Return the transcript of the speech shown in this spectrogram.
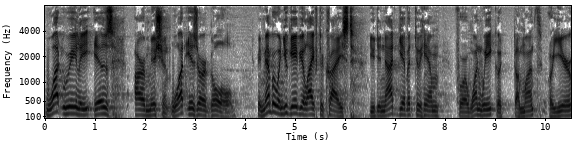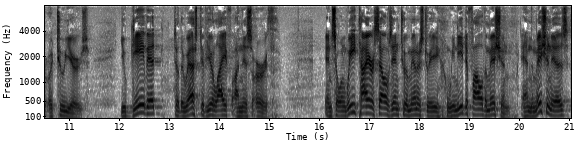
what really is our mission? What is our goal? Remember when you gave your life to Christ, you did not give it to Him for one week or a month or a year or two years. You gave it to the rest of your life on this earth. And so when we tie ourselves into a ministry, we need to follow the mission. And the mission is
